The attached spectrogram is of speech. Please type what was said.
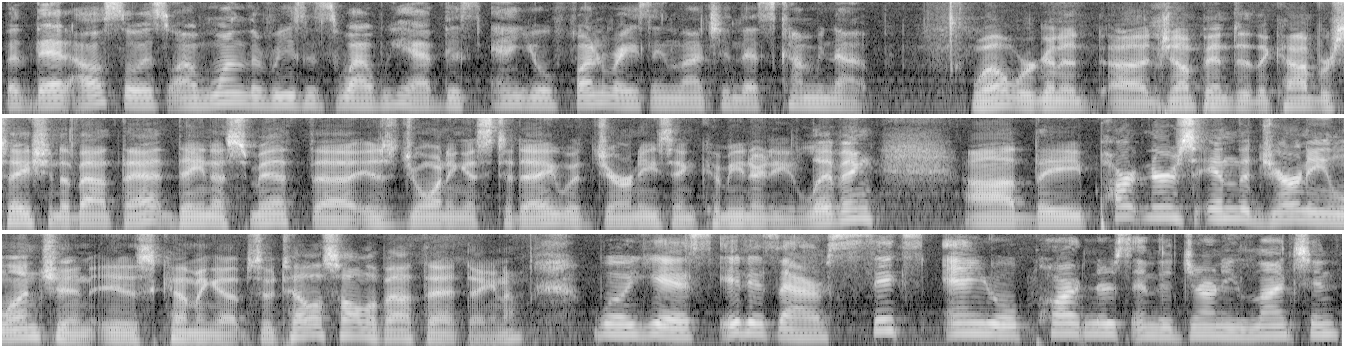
But that also is uh, one of the reasons why we have this annual fundraising luncheon that's coming up. Well, we're going to uh, jump into the conversation about that. Dana Smith uh, is joining us today with Journeys in Community Living. Uh, the Partners in the Journey Luncheon is coming up. So tell us all about that, Dana. Well, yes, it is our sixth annual Partners in the Journey luncheon,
